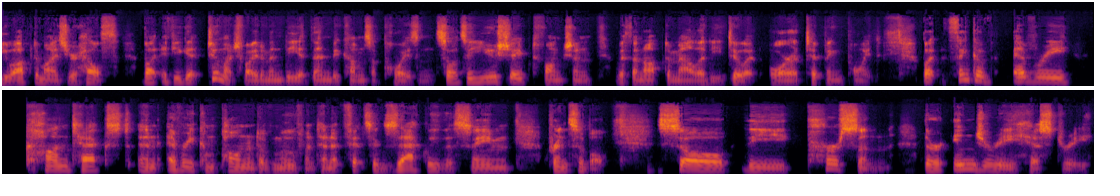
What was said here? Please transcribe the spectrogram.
You optimize your health but if you get too much vitamin D, it then becomes a poison. So it's a U shaped function with an optimality to it or a tipping point. But think of every context and every component of movement, and it fits exactly the same principle. So the person, their injury history,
